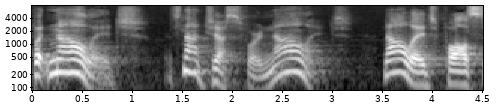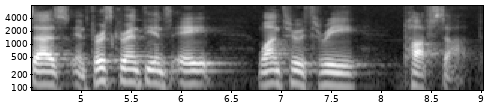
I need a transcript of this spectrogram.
But knowledge, it's not just for knowledge. Knowledge, Paul says in 1 Corinthians 8 1 through 3, puffs up.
